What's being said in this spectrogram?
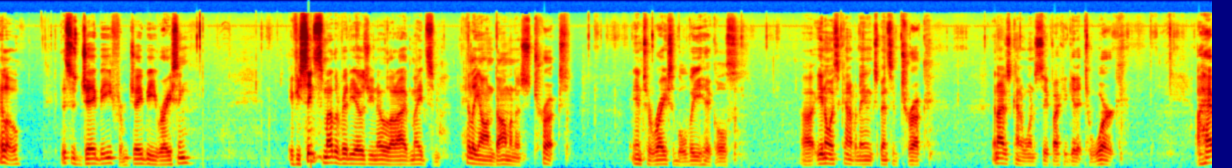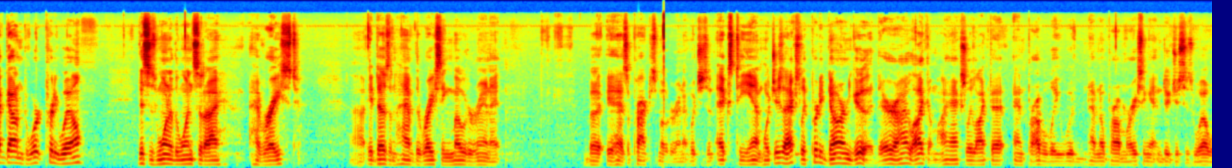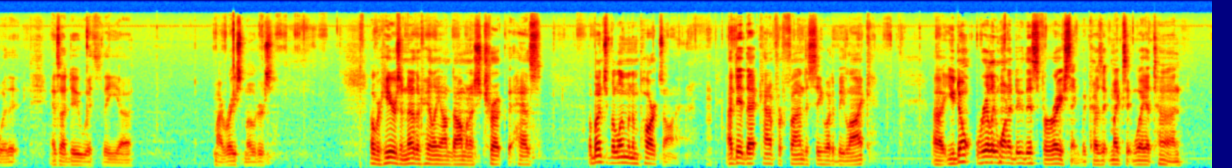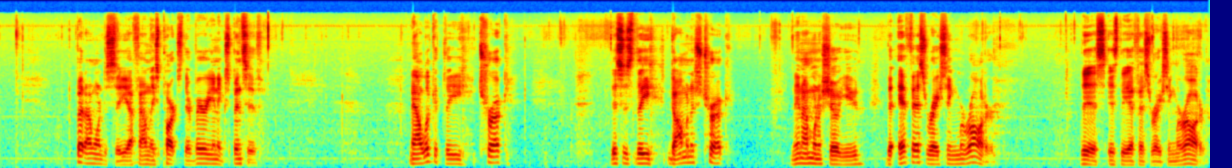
Hello, this is JB from JB Racing. If you've seen some other videos, you know that I've made some Helion Dominus trucks into raceable vehicles. Uh, you know, it's kind of an inexpensive truck, and I just kind of wanted to see if I could get it to work. I have got them to work pretty well. This is one of the ones that I have raced. Uh, it doesn't have the racing motor in it but it has a practice motor in it which is an XTM which is actually pretty darn good. There I like them I actually like that and probably would have no problem racing it and do just as well with it as I do with the uh, my race motors. Over here is another Helion Dominus truck that has a bunch of aluminum parts on it. I did that kind of for fun to see what it'd be like. Uh, you don't really want to do this for racing because it makes it weigh a ton but I wanted to see. I found these parts. They're very inexpensive. Now look at the truck. This is the Dominus truck. Then I'm going to show you the FS Racing Marauder. This is the FS Racing Marauder.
